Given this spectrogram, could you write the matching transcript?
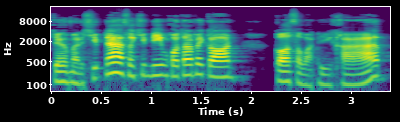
เจอกันใหม่ในคลิปหน้าส่วนคลิปนี้ผมขอตัวไปก่อน ก็สวัสดีครับ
